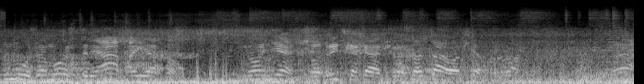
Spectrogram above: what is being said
подожму, уже, может, зря поехал. Но нет, смотрите, какая красота вообще. Да.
